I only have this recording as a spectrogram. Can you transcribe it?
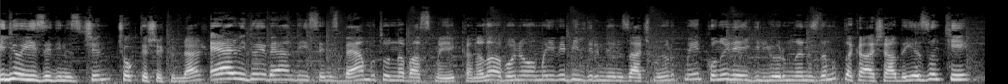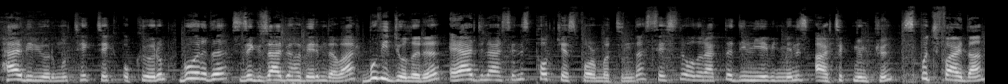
Videoyu izlediğiniz için çok teşekkürler. Eğer videoyu beğendiyseniz beğen butonuna basmayı, kanala abone olmayı ve bildirimlerinizi açmayı unutmayın. Konuyla ilgili yorumlarınızı da mutlaka aşağıda yazın ki her bir yorumu tek tek okuyorum. Bu arada size güzel bir haberim de var. Bu videoları eğer dilerseniz podcast formatında sesli olarak da dinleyebilmeniz artık mümkün. Spotify'dan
